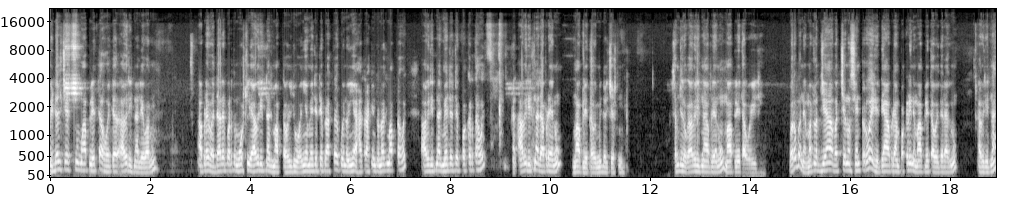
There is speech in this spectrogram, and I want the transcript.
મિડલ ચેસ્ટનું માપ લેતા હોય, ત્યારે આવી રીતના લેવાનું. આપણે વધારે પડતું મોસ્ટલી આવી રીતના જ માપતા હોય. જો અહીંયા મેજર ટેપ રાખતા હોય, કોઈનો અહીંયા હાથ રાખીને તો ન જ માપતા હોય. આવી રીતના જ મેજર ટેપ પકડતા હોય. અને આવી રીતના જ આપણે એનું માપ લેતા હોય મિડલ ચેસ્ટનું સમજી લો કે આવી રીતના આપણે એનું માપ લેતા હોઈએ છીએ. બરોબર ને? મતલબ જ્યાં વચ્ચેનો સેન્ટર હોય છે, ત્યાં આપણે આમ પકડીને માપ લેતા હોય ગ્રાહકનું આવી રીતના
